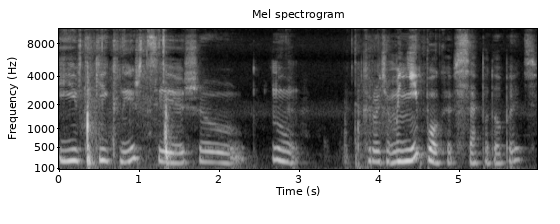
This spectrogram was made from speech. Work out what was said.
І в такій книжці, що, ну, коротше, мені поки все подобається.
